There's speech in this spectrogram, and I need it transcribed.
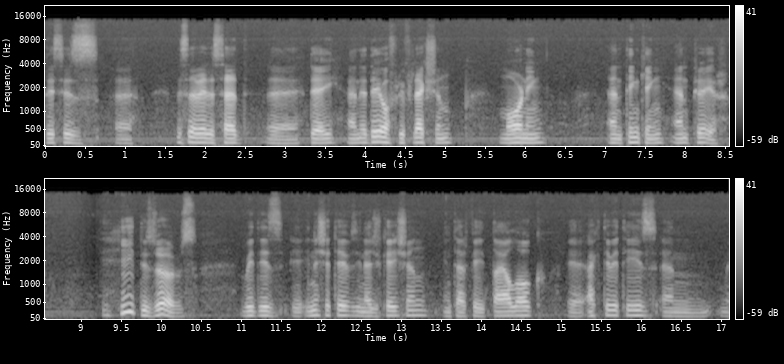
this is uh, this is a very sad uh, day and a day of reflection, mourning, and thinking and prayer. He deserves, with his initiatives in education, interfaith dialogue, activities and uh,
